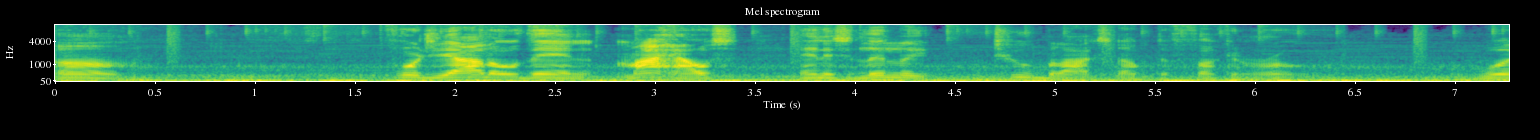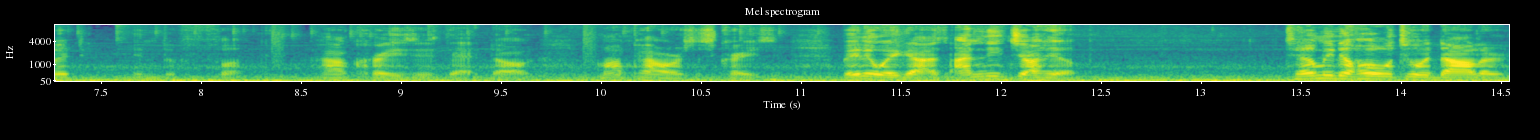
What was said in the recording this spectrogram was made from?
um Forgiato than my house, and it's literally two blocks up the fucking road. What in the fuck? How crazy is that, dog? My powers is crazy. But anyway, guys, I need y'all help. Tell me to hold to a dollar,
